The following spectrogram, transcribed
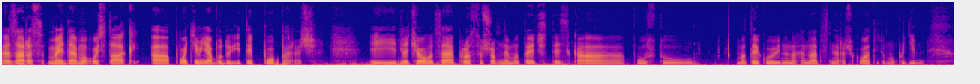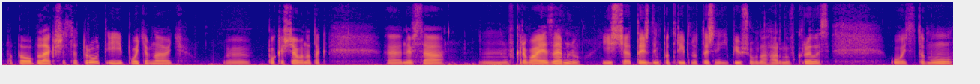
Е, зараз ми йдемо ось так, а потім я буду йти попереч. І для чого це? Просто щоб не мотичитись капусту мотикою, не нагинатись, не рачкувати і тому подібне. Тобто облегшиться труд, і потім навіть, е, поки ще вона так е, не вся вкриває землю, їй ще тиждень потрібно, тиждень і пів, щоб вона гарно вкрилась. Ось тому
